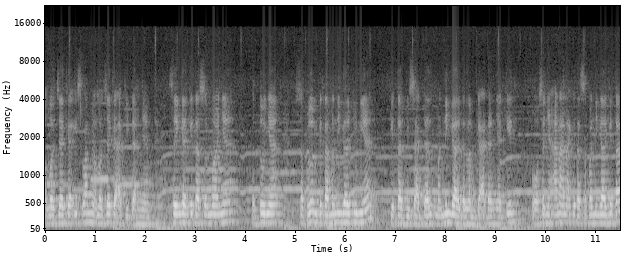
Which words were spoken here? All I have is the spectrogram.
Allah jaga Islamnya, Allah jaga akidahnya. Sehingga kita semuanya tentunya sebelum kita meninggal dunia, kita bisa dal meninggal dalam keadaan yakin bahwasanya anak-anak kita sepeninggal kita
